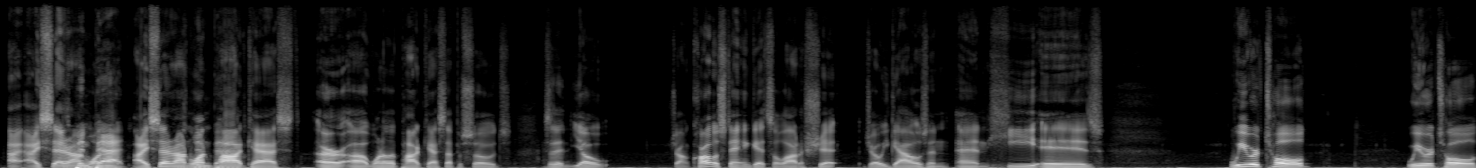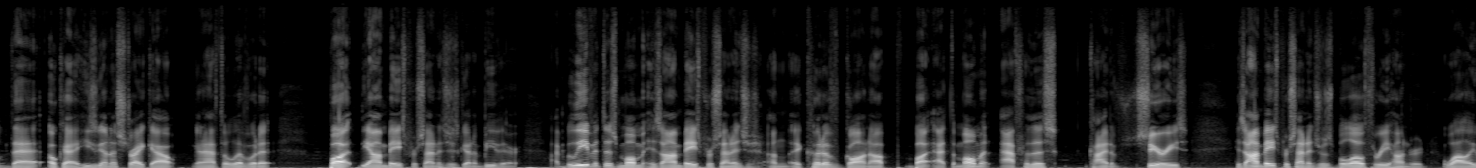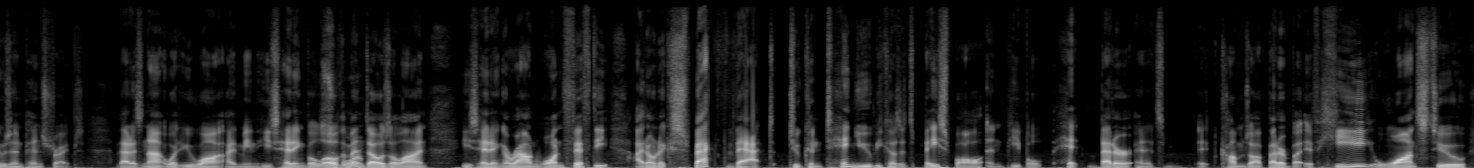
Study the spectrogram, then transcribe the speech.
I, I said it on one. bad. I said it on He's one podcast or uh, one of the podcast episodes. I said, "Yo, Giancarlo Stanton gets a lot of shit. Joey Gallo's and and he is. We were told, we were told that okay, he's gonna strike out, gonna have to live with it, but the on base percentage is gonna be there. I believe at this moment his on base percentage, um, it could have gone up, but at the moment after this kind of series, his on base percentage was below 300 while he was in pinstripes. That is not what you want. I mean, he's hitting below the. Mendoza line. He's hitting around 150. I don't expect that to continue because it's baseball and people hit better and it's it comes off better. But if he wants to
